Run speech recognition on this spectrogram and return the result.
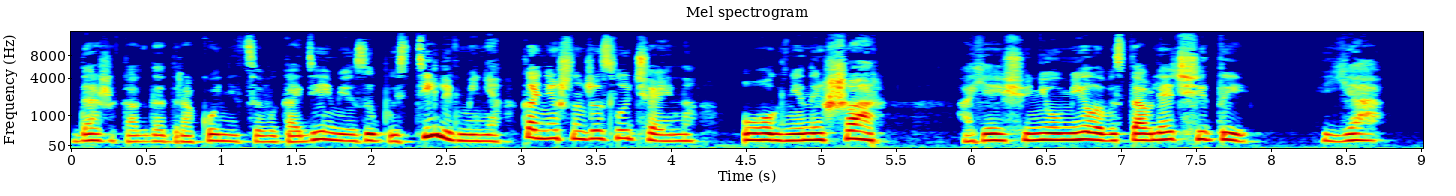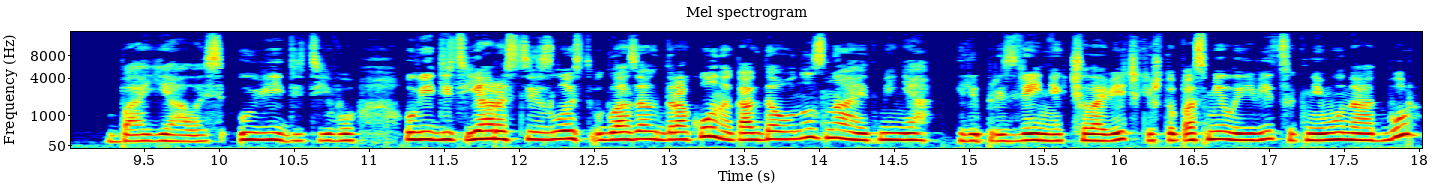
Даже когда драконицы в академии запустили в меня, конечно же, случайно, огненный шар, а я еще не умела выставлять щиты. Я боялась увидеть его, увидеть ярость и злость в глазах дракона, когда он узнает меня, или презрение к человечке, что посмело явиться к нему на отбор.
